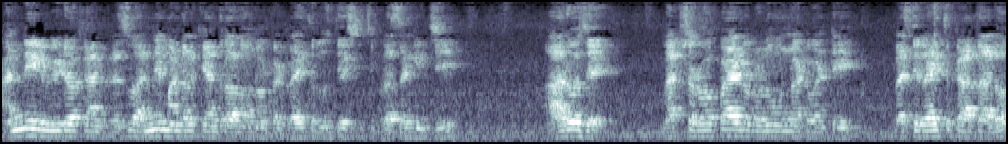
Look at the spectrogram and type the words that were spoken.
అన్ని వీడియో కాన్ఫరెన్స్ అన్ని మండల కేంద్రాల్లో ఉన్నటువంటి రైతులను ఉద్దేశించి ప్రసంగించి ఆ రోజే లక్ష రూపాయలు రుణం ఉన్నటువంటి ప్రతి రైతు ఖాతాలో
